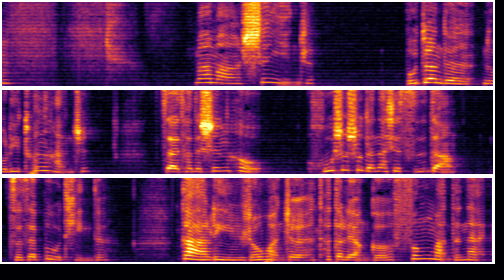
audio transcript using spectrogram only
嗯。妈妈呻吟着，不断的努力吞喊着，在他的身后，胡叔叔的那些死党则在不停的大力揉挽着他的两个丰满的奶。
